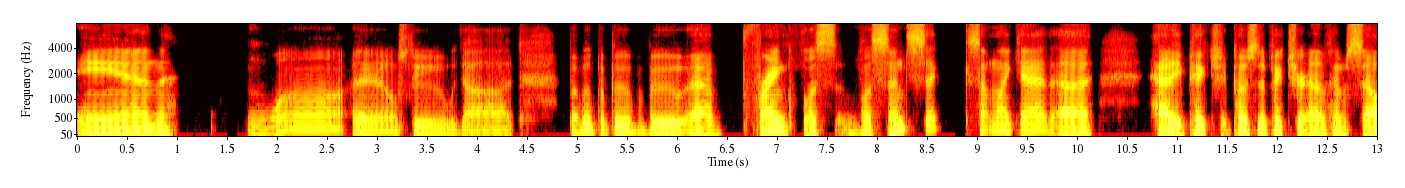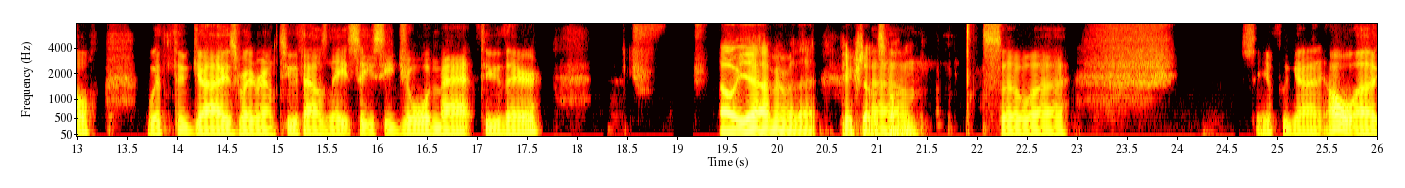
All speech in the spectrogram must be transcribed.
and what else do we got Ba-boo, ba-boo, ba-boo. uh frank Vlas- Vlasensic, something like that uh had a picture posted a picture of himself with the guys right around 2008 so you see joel and matt through there Oh yeah, I remember that picture. That was funny. um, so uh see if we got oh uh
